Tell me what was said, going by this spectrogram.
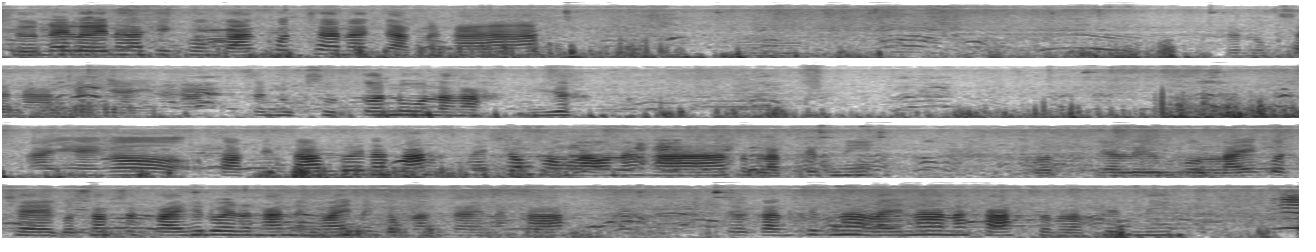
เชิญได้เลยนะคะที่โครงการโคดชานาจักรนะคะอืมส นุกสนานกันใหญ่นะคะ สนุกสุดก็นู่นละค่ะเยอะอะยังไงก็ฝากติดตามด้วยนะคะ ในช่องของเรานะคะสำหรับคลิปนี้กดอย่าลืมกดไลค์ กดแชร์ กด subscribe ให้ด้วยนะคะหนึ่งไลค์หนึ่งกำลังใจนะคะ เจอกันคลิปหน้าไลค์หน้านะคะสำหรับคลิปนี้ ส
